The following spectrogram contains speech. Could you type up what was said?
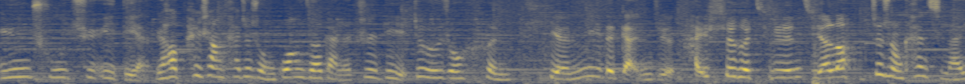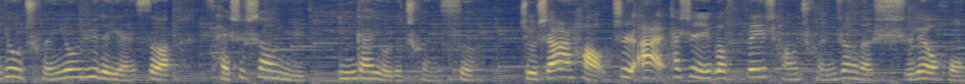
晕出去一点，然后配上它这种光泽感的质地，就有一种很甜蜜的感觉，太适合情人节了。这种看起来又纯又欲的颜色，才是少女应该有的纯色。九十二号挚爱，它是一个非常纯正的石榴红，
